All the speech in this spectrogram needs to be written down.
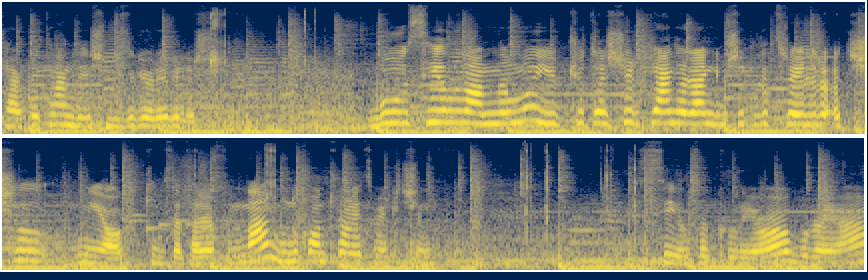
Kerpeten de işimizi görebilir. Bu seal'ın anlamı yükü taşırken herhangi bir şekilde trailer'ı açılmıyor kimse tarafından. Bunu kontrol etmek için seal takılıyor buraya.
